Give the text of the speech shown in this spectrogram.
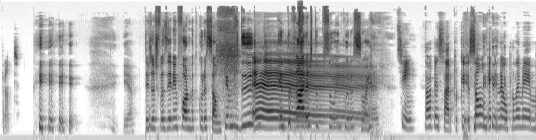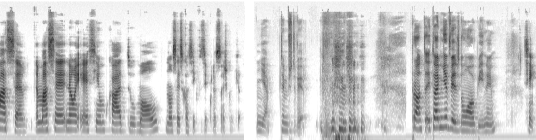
Pronto. yeah. Tens de as fazer em forma de coração. Temos de Eh, enterrar esta pessoa em corações. Sim, Estava a pensar, porque são. É que, não, o problema é a massa. A massa não é, é assim um bocado mole. Não sei se consigo fazer corações com aquilo. Yeah, temos de ver. Pronto, então é a minha vez de um hobby, né? Sim.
